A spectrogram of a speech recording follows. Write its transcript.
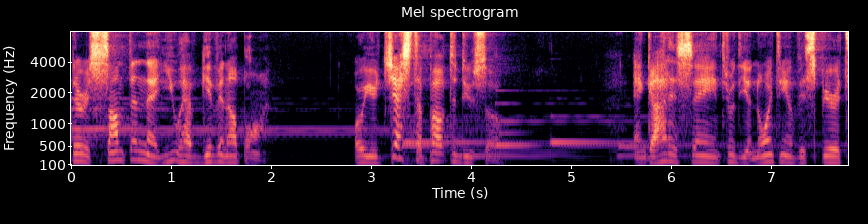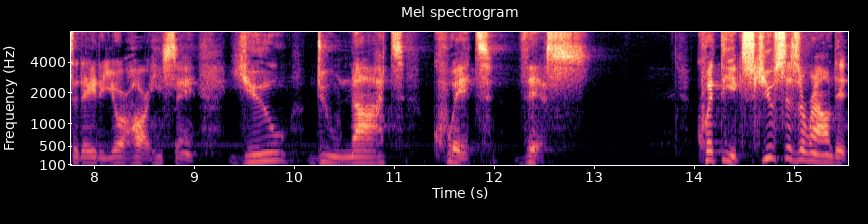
There is something that you have given up on, or you're just about to do so. And God is saying, through the anointing of His Spirit today to your heart, He's saying, You do not quit this. Quit the excuses around it.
